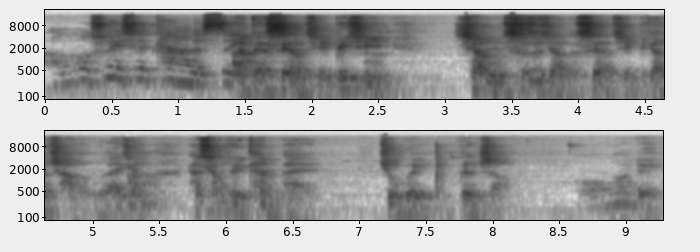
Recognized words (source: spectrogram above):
哦，所以是看它的饲养。啊，对，饲养期比起像四只脚的饲养期比较长来讲，它相对碳排就会更少。哦，对，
